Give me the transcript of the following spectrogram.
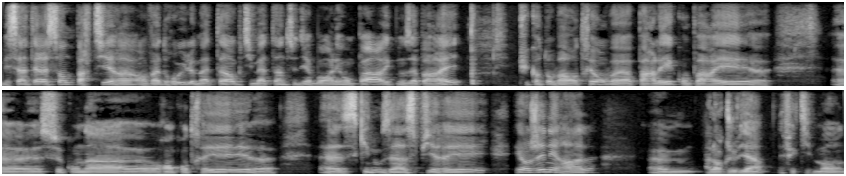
Mais c'est intéressant de partir hein, en vadrouille le matin, au petit matin, de se dire bon, allez, on part avec nos appareils. Puis quand on va rentrer, on va parler, comparer euh, euh, ce qu'on a euh, rencontré, ce qui nous a inspiré. Et en général, alors que je viens effectivement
